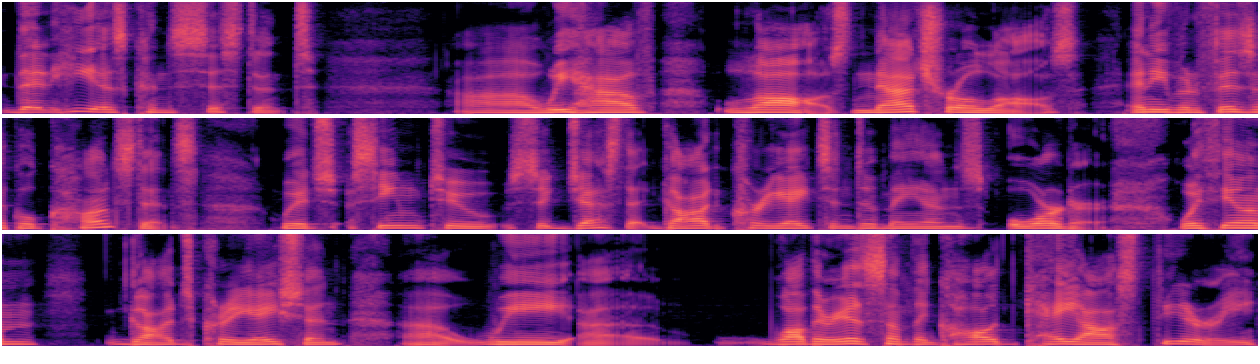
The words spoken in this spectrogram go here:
that he is consistent. Uh, we have laws, natural laws, and even physical constants, which seem to suggest that God creates and demands order. Within God's creation, uh, we. Uh, while there is something called chaos theory,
